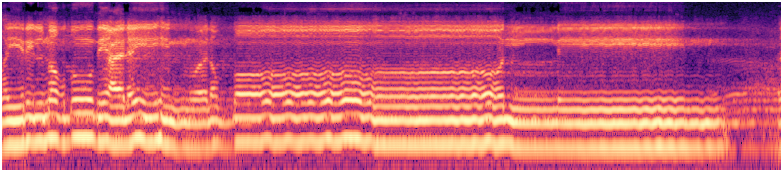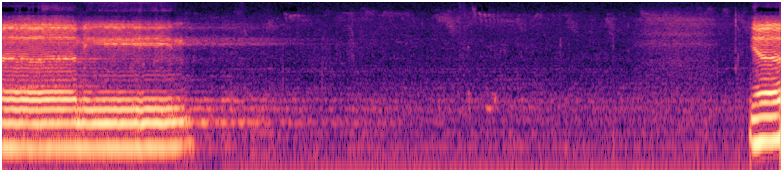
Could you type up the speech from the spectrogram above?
غير المغضوب عليهم ولا الضالين. آمين. يا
